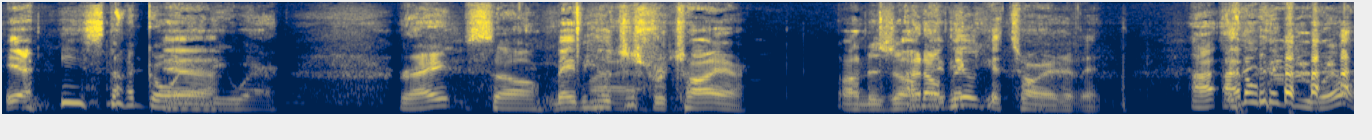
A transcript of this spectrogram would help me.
yeah. He's not going Yeah. anywhere. Right. So Maybe he'll uh, just retire on his own. I don't Maybe he'll get tired of it. I, I don't think he will.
